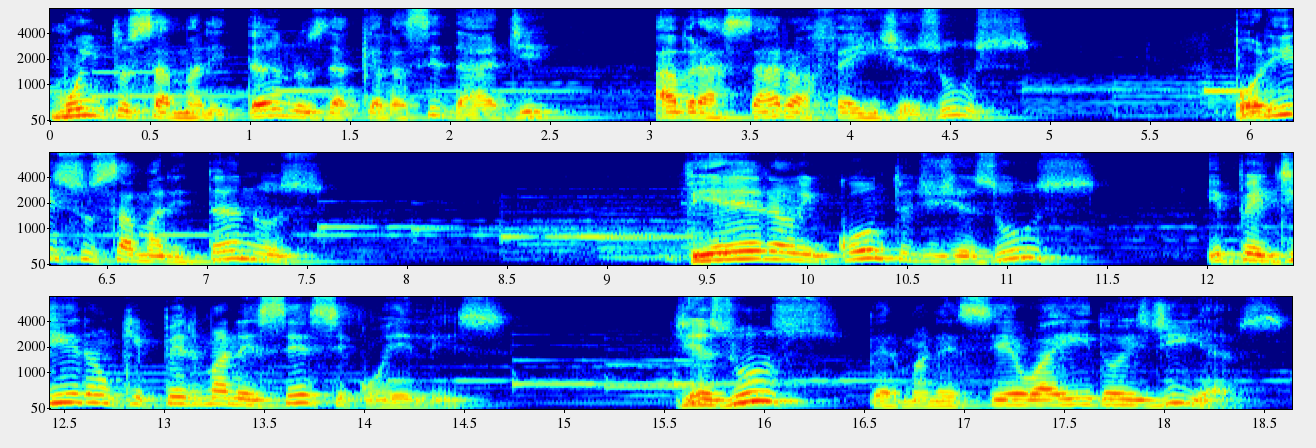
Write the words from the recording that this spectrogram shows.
Muitos samaritanos daquela cidade abraçaram a fé em Jesus. Por isso, os samaritanos vieram ao encontro de Jesus e pediram que permanecesse com eles. Jesus permaneceu aí dois dias,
